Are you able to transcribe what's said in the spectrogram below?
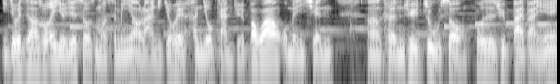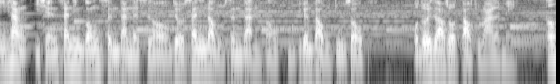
你就会知道说，哎，有些时候什么神明要来，你就会很有感觉。包括我们以前，呃，可能去祝寿或者是去拜拜，因为像以前三清宫圣诞的时候，就三清道主圣诞哦，我们就跟道主祝寿，我都会知道说道主来了没哦，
